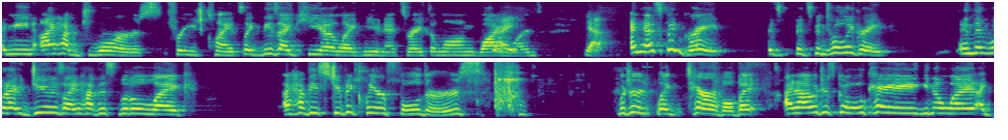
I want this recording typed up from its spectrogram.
I mean, I have drawers for each client. It's like these IKEA like units, right? The long, wide right. ones. Yeah, and that's been great. It's it's been totally great and then what I would do is I'd have this little like I have these stupid clear folders, which are like terrible, but and I would just go, okay, you know what? I,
